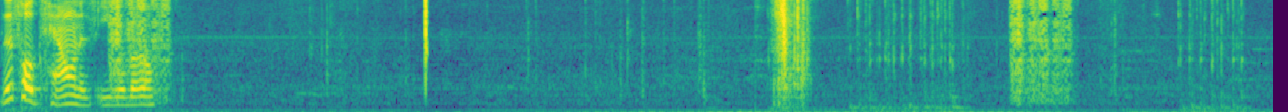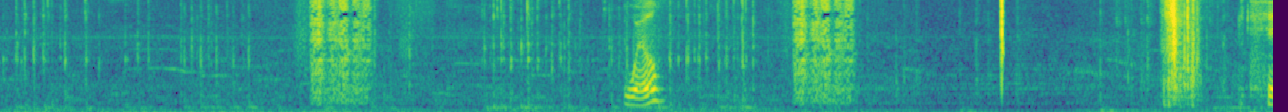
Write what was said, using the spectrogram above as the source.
this whole town is evil, though. Will?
